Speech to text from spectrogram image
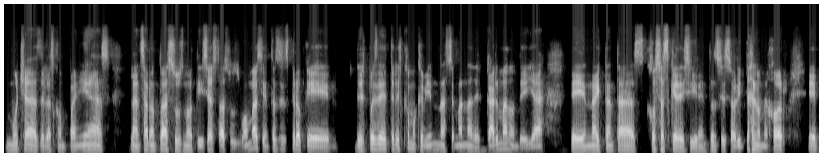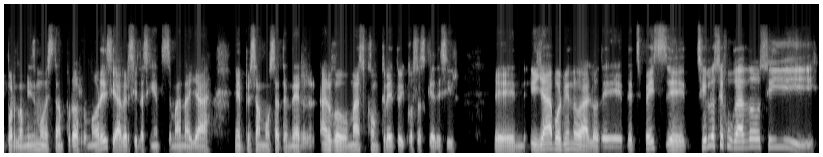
muchas de las compañías lanzaron todas sus noticias, todas sus bombas, y entonces creo que después de tres como que viene una semana de calma donde ya eh, no hay tantas cosas que decir. Entonces ahorita a lo mejor eh, por lo mismo están puros rumores y a ver si la siguiente semana ya empezamos a tener algo más concreto y cosas que decir. Eh, y ya volviendo a lo de Dead Space, sí los he jugado, sí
